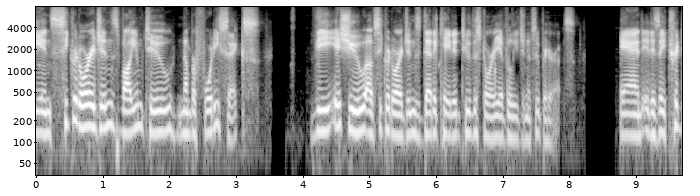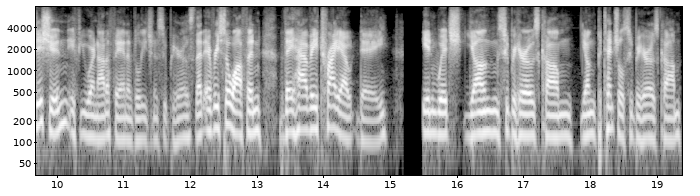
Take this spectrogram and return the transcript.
in Secret Origins Volume Two, Number 46, the issue of Secret Origins dedicated to the story of the Legion of Superheroes. And it is a tradition, if you are not a fan of the Legion of Superheroes, that every so often they have a tryout day in which young superheroes come, young potential superheroes come,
